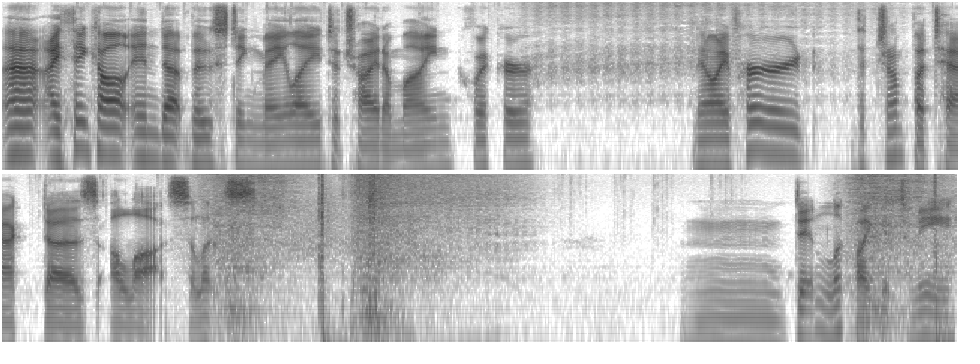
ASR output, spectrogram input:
Uh, I think I'll end up boosting melee to try to mine quicker. Now I've heard the jump attack does a lot, so let's... Mm, didn't look like it to me.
